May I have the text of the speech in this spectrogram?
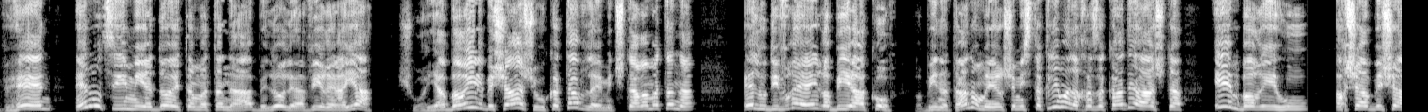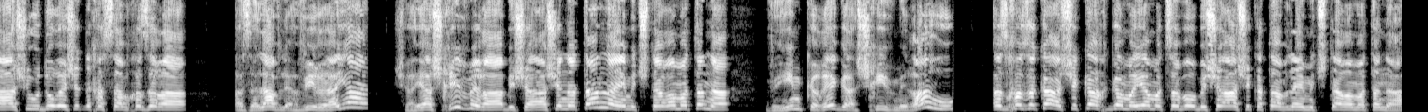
והן, אין מוציאים מידו את המתנה בלא להביא ראייה, שהוא היה בריא בשעה שהוא כתב להם את שטר המתנה. אלו דברי רבי יעקב. רבי נתן אומר שמסתכלים על החזקה דאשתא, אם בריא הוא, עכשיו בשעה שהוא דורש את נכסיו חזרה, אז עליו להביא ראייה שהיה שכיב מרע בשעה שנתן להם את שטר המתנה, ואם כרגע שכיב מרע הוא, אז חזקה שכך גם היה מצבו בשעה שכתב להם את שטר המתנה,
